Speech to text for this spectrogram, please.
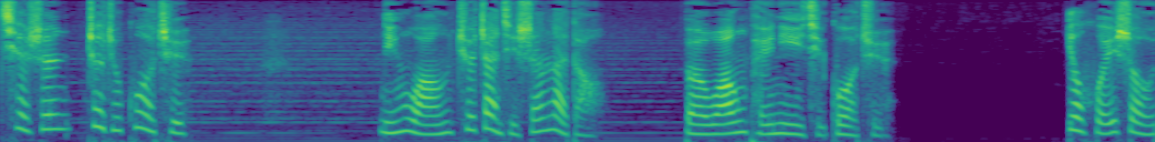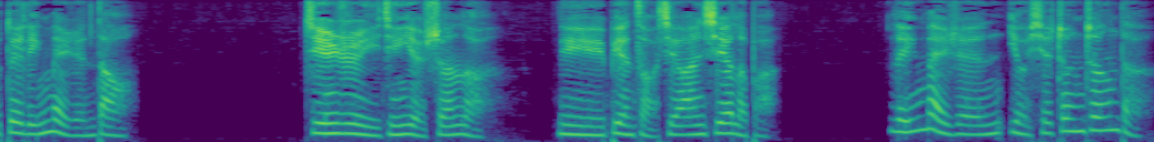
妾身这就过去。”宁王却站起身来道：“本王陪你一起过去。”又回首对林美人道：“今日已经夜深了。”你便早些安歇了吧。林美人有些怔怔的，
